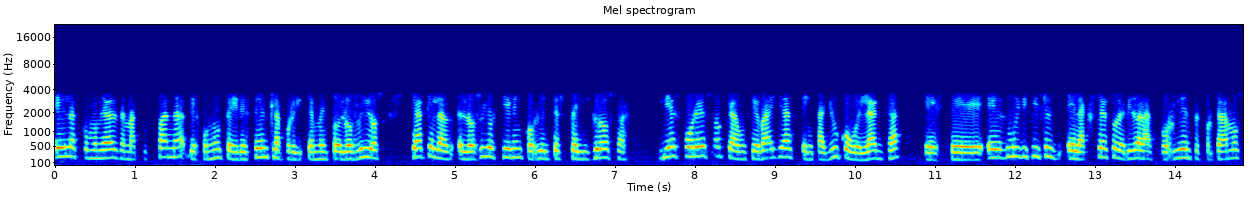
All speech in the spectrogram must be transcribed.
en las comunidades de Macuspana, de Jonuta y de Centla por el incremento de los ríos, ya que los ríos tienen corrientes peligrosas. Y es por eso que aunque vayas en Cayuco o en Lancha, este, es muy difícil el acceso debido a las corrientes, porque damos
